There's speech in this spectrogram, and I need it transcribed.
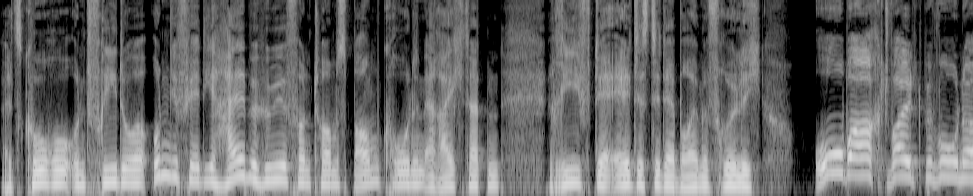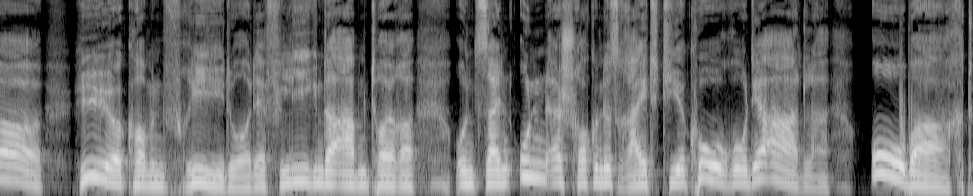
Als Koro und Fridor ungefähr die halbe Höhe von Toms Baumkronen erreicht hatten, rief der älteste der Bäume fröhlich Obacht, Waldbewohner! Hier kommen Fridor, der fliegende Abenteurer, und sein unerschrockenes Reittier Koro, der Adler. Obacht,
